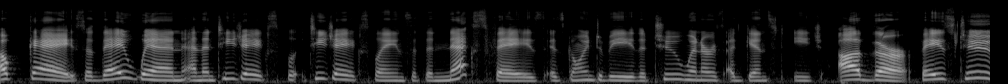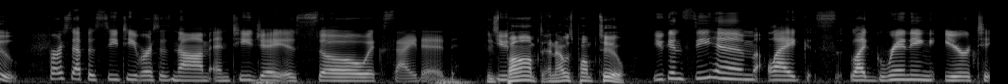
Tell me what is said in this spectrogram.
Okay, so they win, and then TJ expl- TJ explains that the next phase is going to be the two winners against each other. Phase two. First up is CT versus Nam, and TJ is so excited. He's You- pumped, and I was pumped too. You can see him like like grinning ear to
